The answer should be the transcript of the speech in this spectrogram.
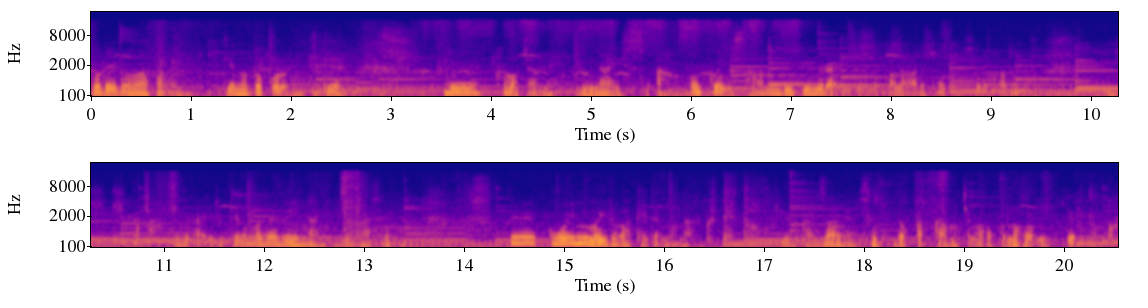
トレイルの中のね、池のところに来て、で、ともちゃんね、いないっす。あ、奥に3匹ぐらいいるのかな？あれ多分そうかな？2匹かぐらいいるけど、ま全然いないっていう感じで。で、公園にもいるわけでもなくて、という感じ残念ですね。どっかかもちゃんも奥の方に行ってるとか。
